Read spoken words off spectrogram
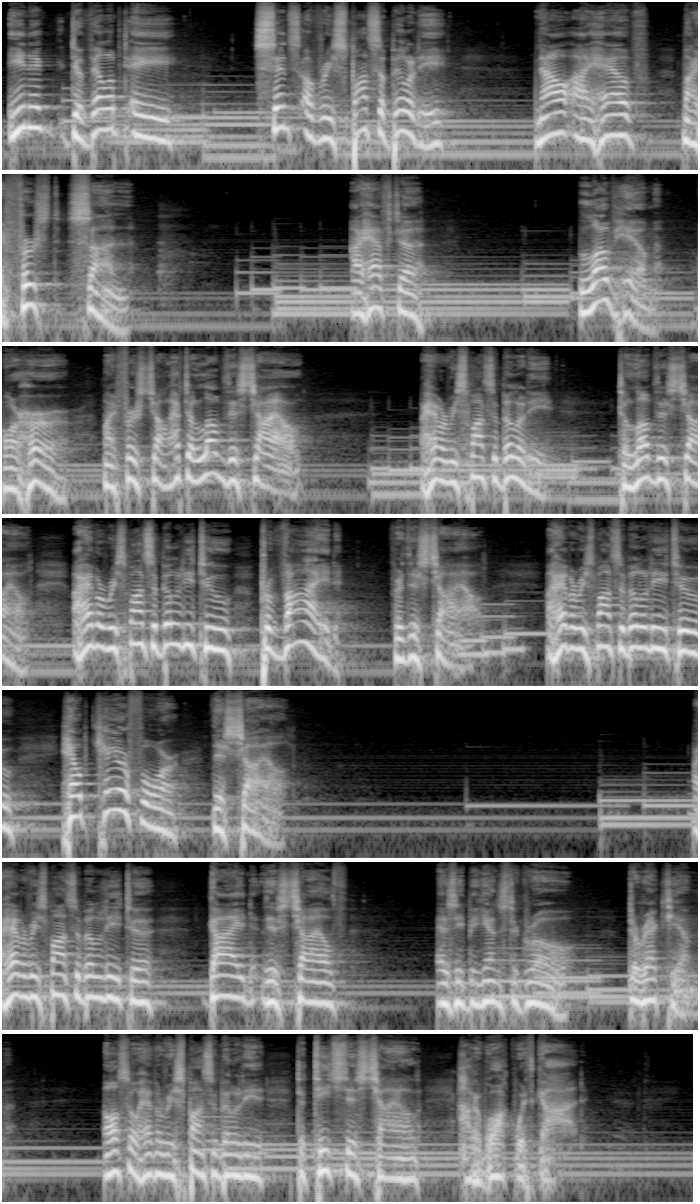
Enoch developed a sense of responsibility. Now I have my first son. I have to love him or her, my first child. I have to love this child. I have a responsibility to love this child. I have a responsibility to provide for this child. I have a responsibility to help care for this child. I have a responsibility to guide this child as he begins to grow, direct him. Also, have a responsibility to teach this child how to walk with God.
